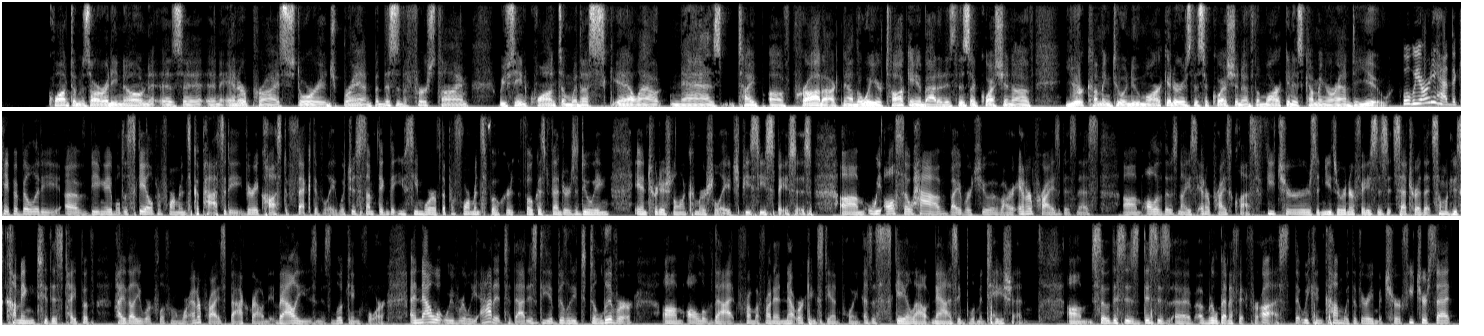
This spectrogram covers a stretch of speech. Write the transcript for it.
Quantum is already known as a, an enterprise storage brand, but this is the first time we've seen Quantum with a scale out NAS type of product. Now, the way you're talking about it, is this a question of you're coming to a new market, or is this a question of the market is coming around to you? Well, we already had the capability of being able to scale performance capacity very cost effectively, which is something that you see more of the performance focused vendors doing in traditional and commercial HPC spaces. Um, we also have, by virtue of our enterprise business, um, all of those nice enterprise class features and user interfaces, et cetera, that someone who's coming to this type of high value workflow from a more enterprise background values and is looking for. And now what we've really added to that is the ability to deliver um, all of that from a front end networking standpoint as a scale out NAS implementation. Um, so this is this is a, a, real benefit for us that we can come with a very mature feature set,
